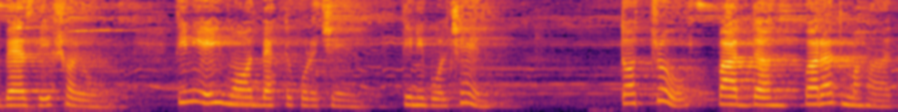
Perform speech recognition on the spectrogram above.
ব্যাসদেব স্বয়ং। তিনি এই মত ব্যক্ত করেছেন। তিনি বলছেন, তত্র পাদ্যাং পরাত মহৎ।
